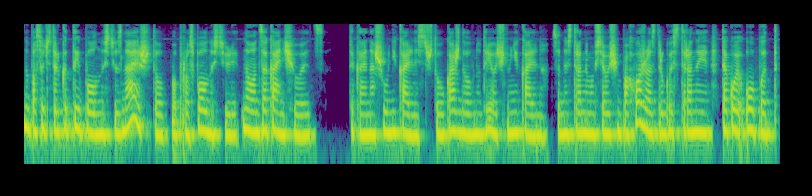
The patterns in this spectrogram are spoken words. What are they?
ну, по сути, только ты полностью знаешь, что вопрос полностью ли, но он заканчивается. Такая наша уникальность, что у каждого внутри очень уникально. С одной стороны, мы все очень похожи, а с другой стороны, такой опыт,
